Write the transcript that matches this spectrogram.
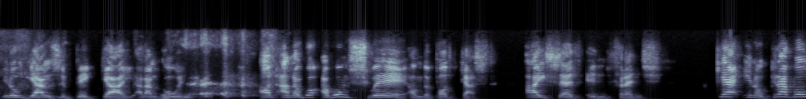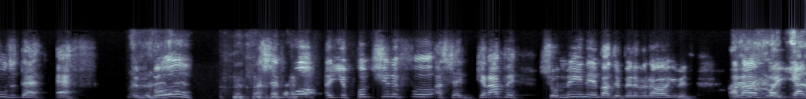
You know, Jan's a big guy. And I'm going, and, and I w- I won't swear on the podcast. I said in French, get, you know, grab hold of the F and ball. I said, what are you punching it for? I said, grab it. So me and him had a bit of an argument. And I'm like, yeah,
